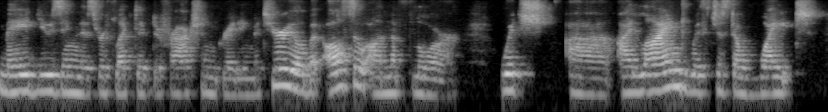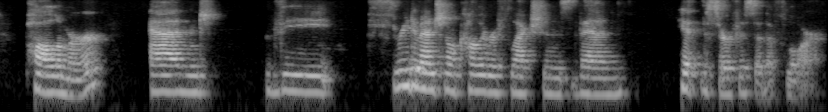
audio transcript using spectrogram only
made using this reflective diffraction grating material, but also on the floor, which uh, I lined with just a white polymer and the three-dimensional color reflections then hit the surface of the floor.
